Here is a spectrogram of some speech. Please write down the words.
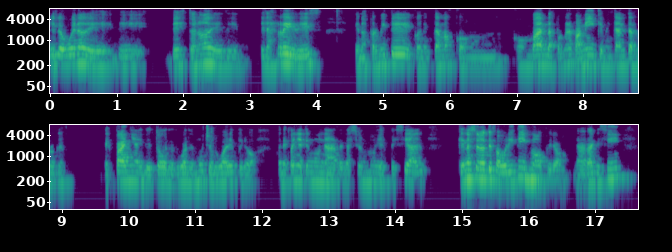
es lo, bueno de, esto, ¿no? De, las redes, que nos permite conectarnos con, bandas, por lo menos para mí, que me encanta el rock de España y de todos los lugares, de muchos lugares, pero con España tengo una relación muy especial, que no se note favoritismo, pero la verdad que sí,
